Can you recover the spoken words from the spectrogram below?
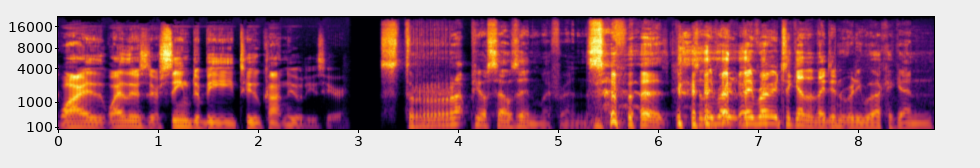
why why there seem to be two continuities here? Strap yourselves in, my friends. so they wrote they wrote it together. They didn't really work again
